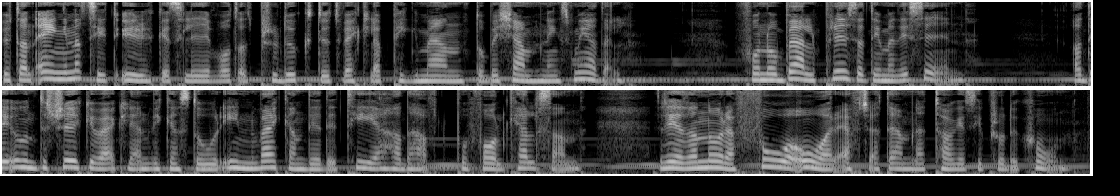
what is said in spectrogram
utan ägnat sitt yrkesliv åt att produktutveckla pigment och bekämpningsmedel. får Nobelpriset i medicin. Ja, det understryker verkligen vilken stor inverkan DDT hade haft på folkhälsan redan några få år efter att ämnet tagits i produktion.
